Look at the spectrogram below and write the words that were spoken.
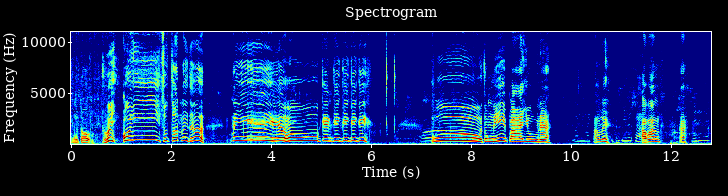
ยมูโต้เฮ้ยอุ้ยสดๆเลยเธอนี่โอ้โหเก่งเก่งเก่งเก่งเก่งโอ้ตรงนี้ปลาอยู่นะมันมาเอาเลยนี่หรือเปล่าเอาวางเดี๋ยวเดี๋ยวเดี๋ยว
